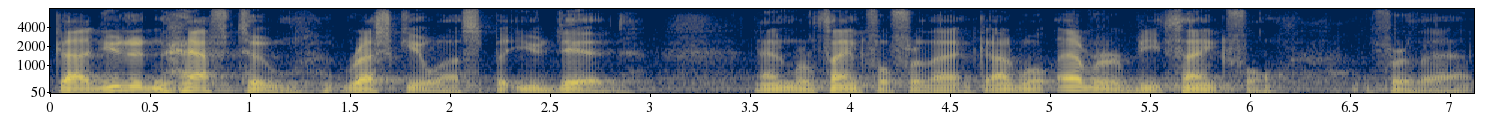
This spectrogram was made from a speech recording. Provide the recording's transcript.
God, you didn't have to rescue us, but you did. And we're thankful for that. God, will ever be thankful for that.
